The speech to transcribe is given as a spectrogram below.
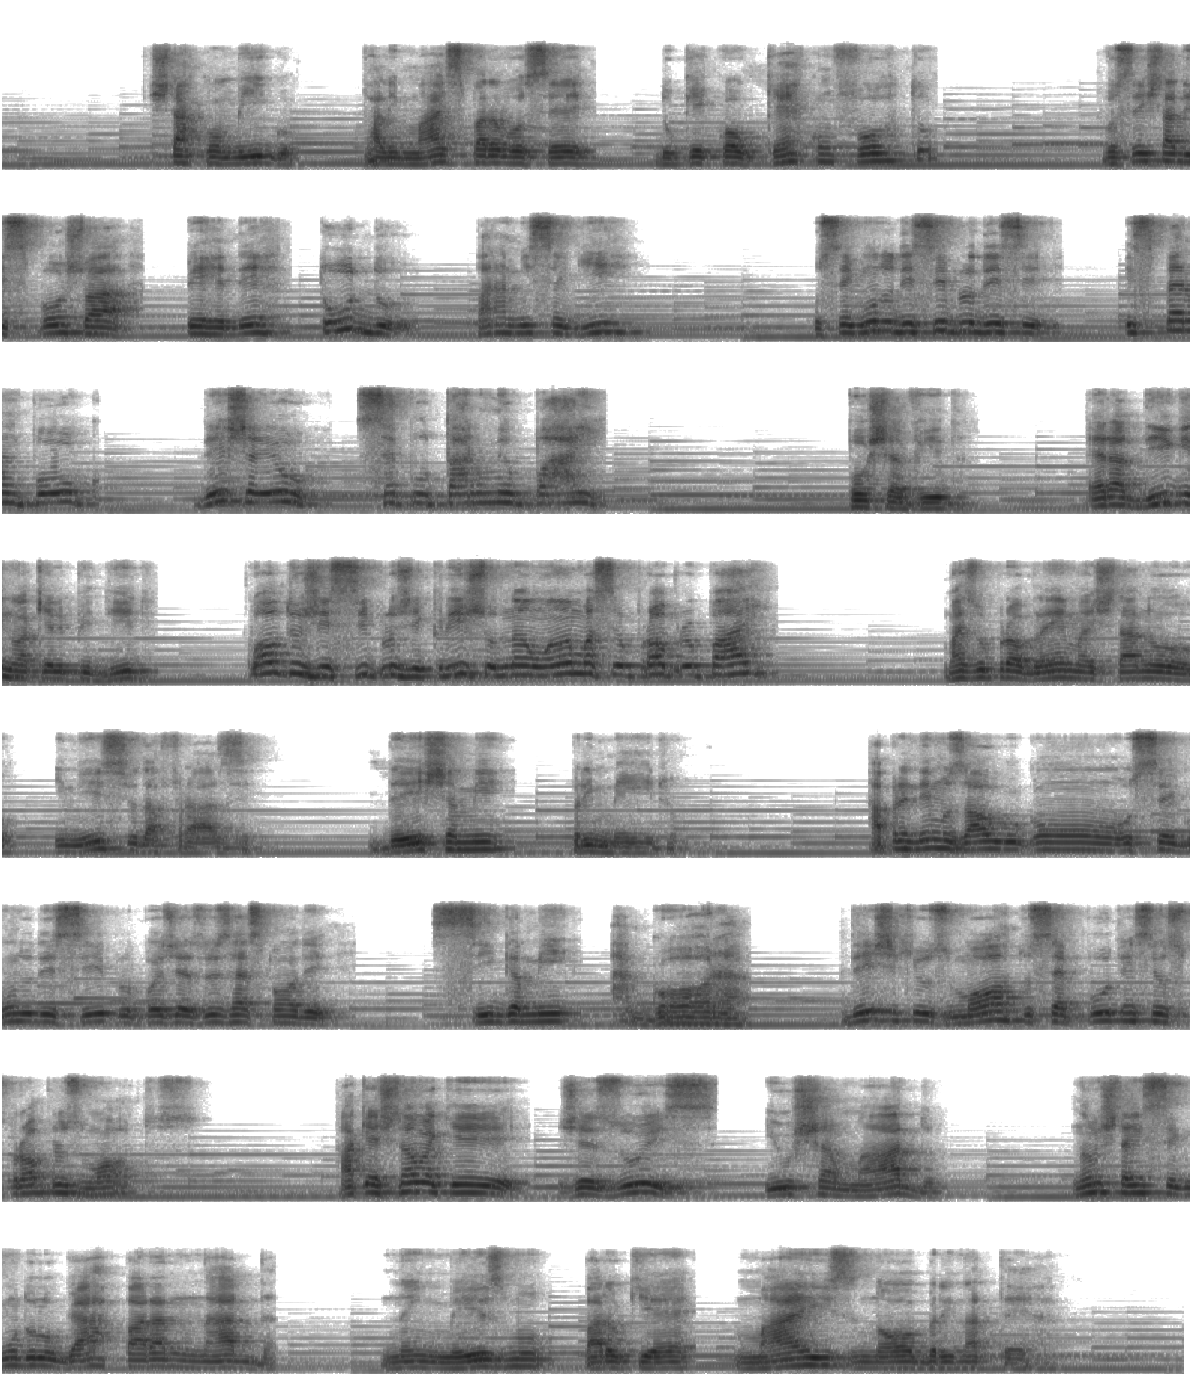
Estar comigo vale mais para você do que qualquer conforto? Você está disposto a perder tudo para me seguir? O segundo discípulo disse: Espera um pouco, deixa eu sepultar o meu pai. Poxa vida, era digno aquele pedido. Qual dos discípulos de Cristo não ama seu próprio pai? Mas o problema está no início da frase: Deixa-me primeiro. Aprendemos algo com o segundo discípulo, pois Jesus responde: Siga-me agora. Deixe que os mortos sepultem seus próprios mortos. A questão é que Jesus e o chamado não está em segundo lugar para nada, nem mesmo para o que é mais nobre na terra.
